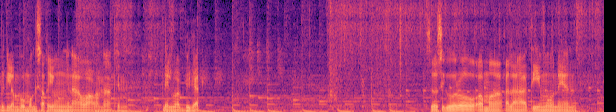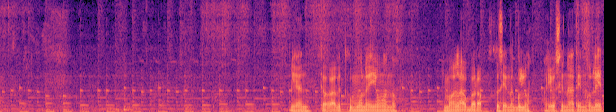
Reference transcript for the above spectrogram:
biglang bumagsak yung hinahawakan natin dahil mabigat so siguro ang mga kalahati muna yan Yan, kakalat ko muna yung ano, yung mga lava rock kasi nagulo. Ayusin natin ulit.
